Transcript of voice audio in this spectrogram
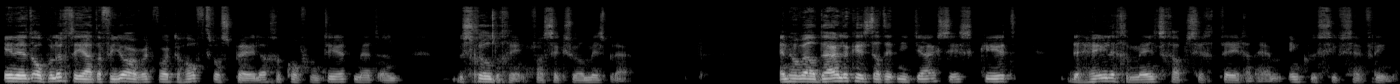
In het openluchttheater van Jorwert wordt de hoofdrolspeler geconfronteerd met een beschuldiging van seksueel misbruik. En hoewel duidelijk is dat dit niet juist is, keert de hele gemeenschap zich tegen hem, inclusief zijn vrienden.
